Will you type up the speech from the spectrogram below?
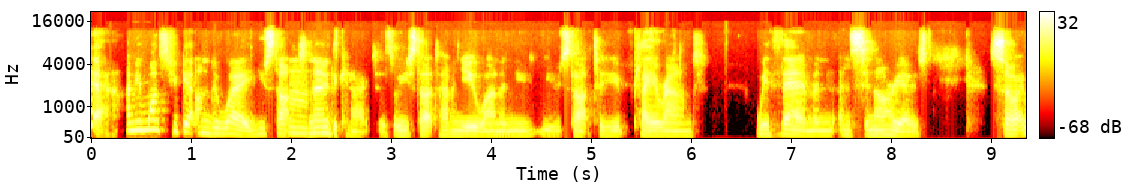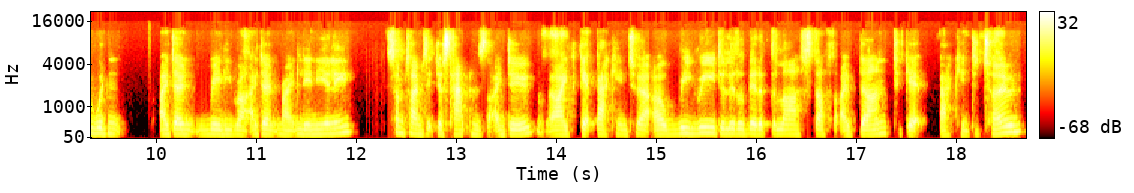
Yeah, I mean, once you get underway, you start mm. to know the characters, or you start to have a new one, and you you start to play around with them and and scenarios. So I wouldn't, I don't really write. I don't write linearly. Sometimes it just happens that I do. I get back into it. I'll reread a little bit of the last stuff that I've done to get back into tone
